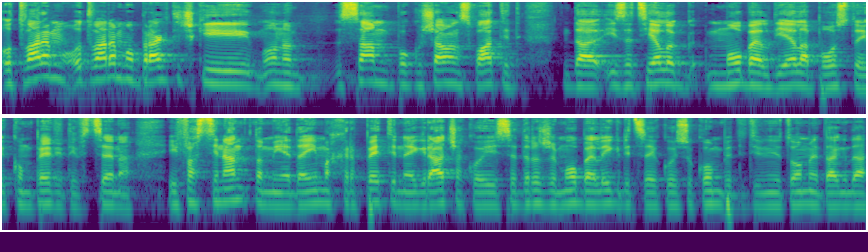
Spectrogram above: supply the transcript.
otvaram, otvaramo praktički, ono, sam pokušavam shvatiti da iza cijelog mobile dijela postoji competitive scena i fascinantno mi je da ima hrpetina igrača koji se drže mobile igrice i koji su kompetitivni u tome, tako da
